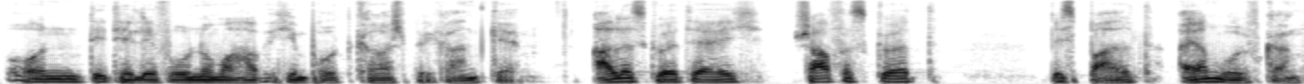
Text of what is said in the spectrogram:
und die Telefonnummer habe ich im Podcast bekannt gegeben. Alles Gute euch, schaff es gut, bis bald, euren Wolfgang.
